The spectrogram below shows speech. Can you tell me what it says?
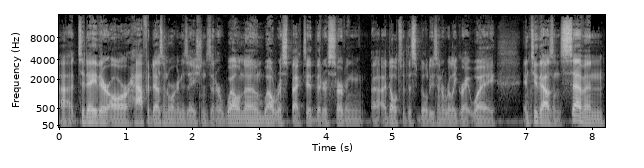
Uh, today, there are half a dozen organizations that are well known, well respected, that are serving uh, adults with disabilities in a really great way. In 2007,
